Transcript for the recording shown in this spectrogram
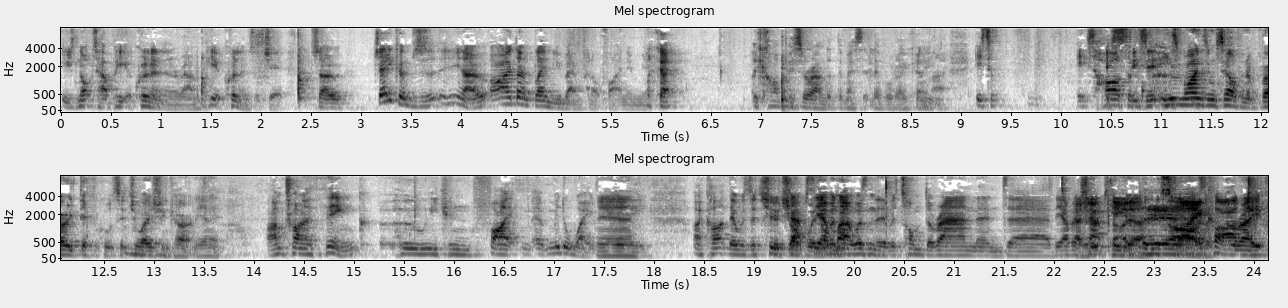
he's knocked out Peter Quillin in a round, and Peter Quillin's legit. So Jacobs, you know, I don't blame you, Ben, for not fighting him yet. okay? He can't piss around at domestic level, though, can he? No. It's a, it's hard It's- to. he's- fi- he finds himself in a very difficult situation currently, isn't it? I'm trying to think who he can fight at middleweight. Yeah. Really, I can't. There was the two Good chaps the other night, wasn't there? There was Tom Doran and uh, the other And chaps. Luke that Keeler. the Yeah. sky. Oh, it's a Can't- great that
